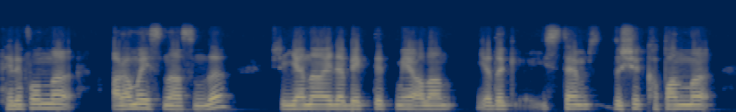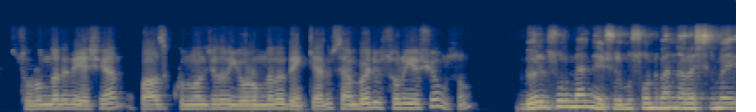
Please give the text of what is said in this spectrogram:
telefonla arama esnasında işte yanağıyla bekletmeye alan ya da istem dışı kapanma sorunlarıyla yaşayan bazı kullanıcıların yorumlarına denk geldim. Sen böyle bir sorun yaşıyor musun? Böyle bir sorun ben de yaşıyorum. Bu sorunu ben de araştırmaya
